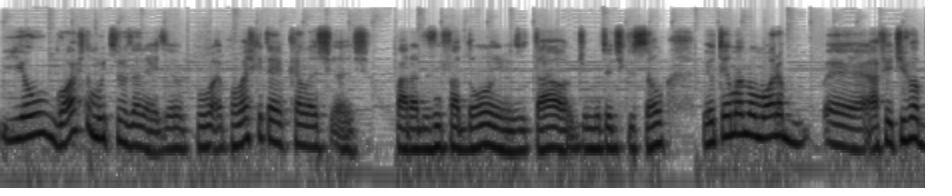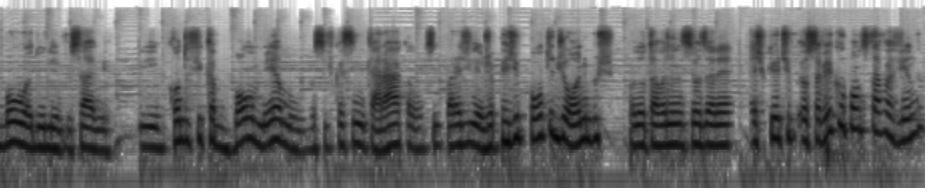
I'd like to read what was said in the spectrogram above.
E eu gosto muito dos Seus Anéis. Eu, por, por, mais que tenha aquelas as, paradas enfadonhas e tal, de muita descrição, eu tenho uma memória é, afetiva boa do livro, sabe? E quando fica bom mesmo, você fica assim, caraca, não consigo parar de ler. Eu já perdi ponto de ônibus quando eu tava lendo Senhor dos Anéis, porque eu, tipo, eu sabia que o ponto estava vindo,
